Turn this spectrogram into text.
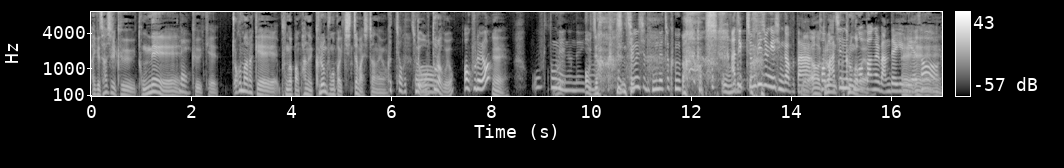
아, 이게 사실 그 동네에 네. 그 이렇게 조그만하게 붕어빵 파는 그런 붕어빵이 진짜 맛있잖아요. 그쵸, 그쵸. 근데 없더라고요? 어, 그래요? 예. 우리 동네 왜? 있는데. 어. 지훈 씨 동네 조금 아직 준비 중이신가 보다. 네, 아, 더 그런- 맛있는. 붕어빵을 만들기 예, 위해서 예, 예.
